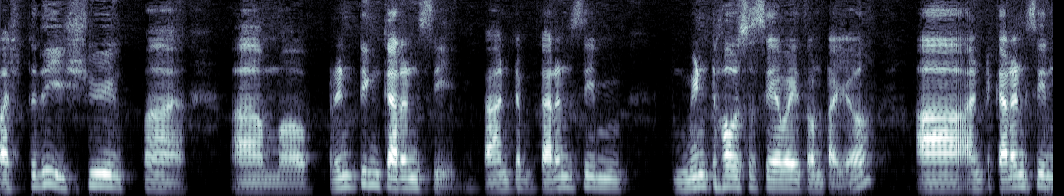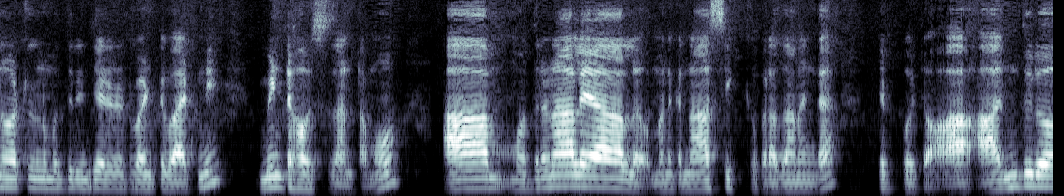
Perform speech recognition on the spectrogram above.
ఫస్ట్ది ఇష్యూ ప్రింటింగ్ కరెన్సీ అంటే కరెన్సీ మింట్ హౌసెస్ ఏవైతే ఉంటాయో అంటే కరెన్సీ నోట్లను ముద్రించేటటువంటి వాటిని మింట్ హౌసెస్ అంటాము. ఆ ముద్రణాలయాలు మనకి నాసిక్ ప్రధానంగా చెప్పుకోవచ్చు. అందులో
